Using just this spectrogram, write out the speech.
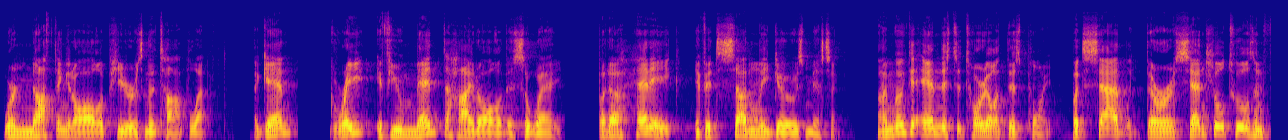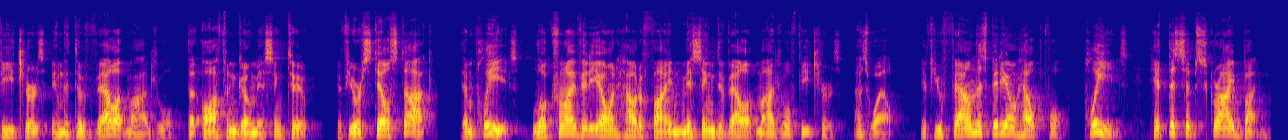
where nothing at all appears in the top left. Again, great if you meant to hide all of this away, but a headache if it suddenly goes missing. I'm going to end this tutorial at this point, but sadly, there are essential tools and features in the Develop module that often go missing too. If you are still stuck, then please look for my video on how to find missing Develop module features as well. If you found this video helpful, please hit the subscribe button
